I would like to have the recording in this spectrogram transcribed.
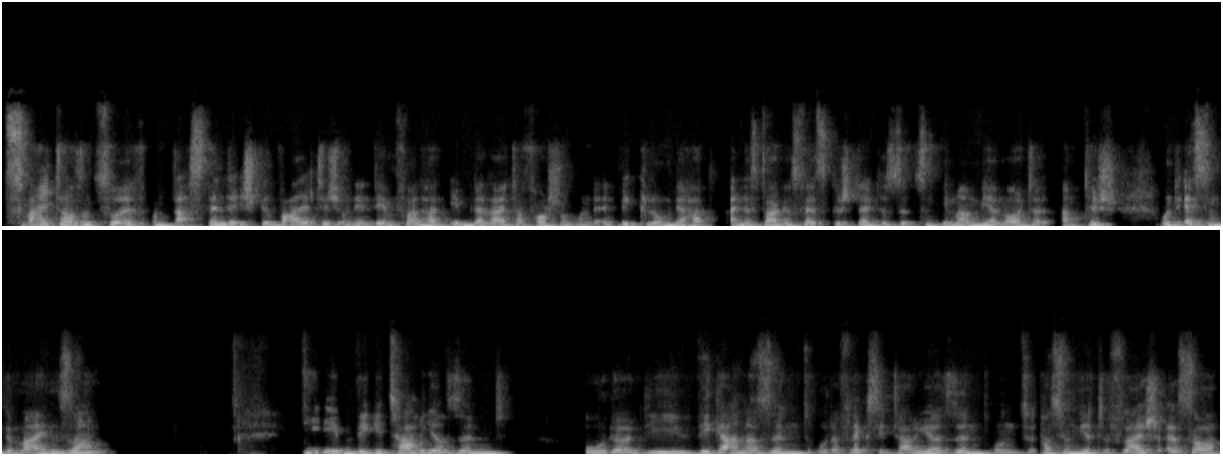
2012. Und das finde ich gewaltig. Und in dem Fall hat eben der Leiter Forschung und Entwicklung, der hat eines Tages festgestellt, es sitzen immer mehr Leute am Tisch und essen gemeinsam, die eben Vegetarier sind oder die Veganer sind oder Flexitarier sind und passionierte Fleischesser,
